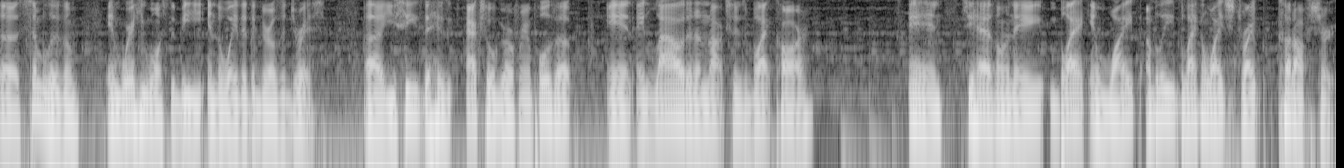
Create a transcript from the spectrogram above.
uh, symbolism and where he wants to be in the way that the girls are dressed, uh, you see that his actual girlfriend pulls up in a loud and obnoxious black car, and she has on a black and white, I believe, black and white striped cutoff shirt,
